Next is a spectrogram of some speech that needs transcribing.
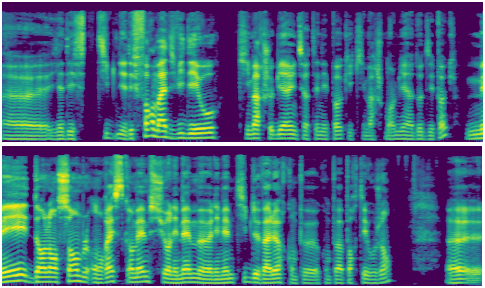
Y a des types, il y a des formats de vidéos qui marche bien à une certaine époque et qui marche moins bien à d'autres époques. Mais dans l'ensemble, on reste quand même sur les mêmes, les mêmes types de valeurs qu'on peut, qu'on peut apporter aux gens. Euh,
